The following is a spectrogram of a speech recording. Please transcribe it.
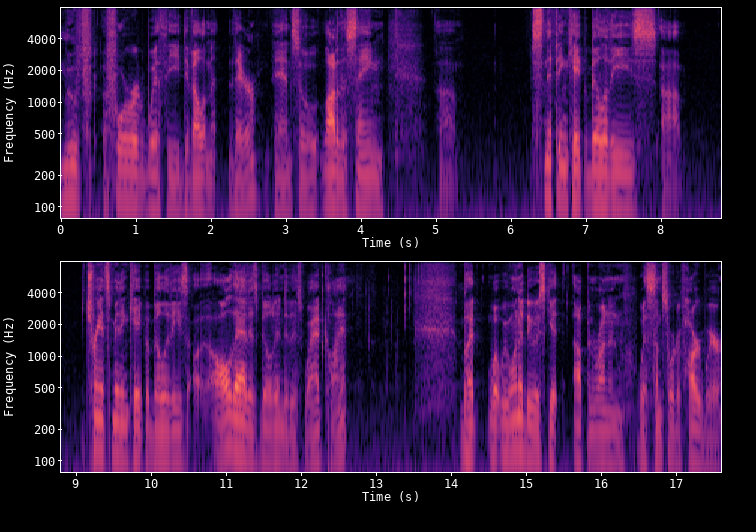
moved forward with the development there. And so a lot of the same sniffing capabilities, transmitting capabilities, all that is built into this WHAD client. But what we want to do is get up and running with some sort of hardware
